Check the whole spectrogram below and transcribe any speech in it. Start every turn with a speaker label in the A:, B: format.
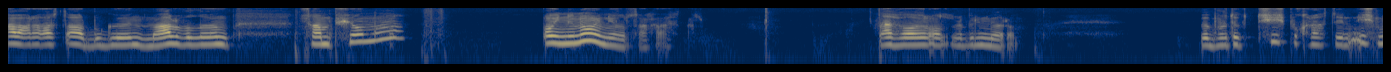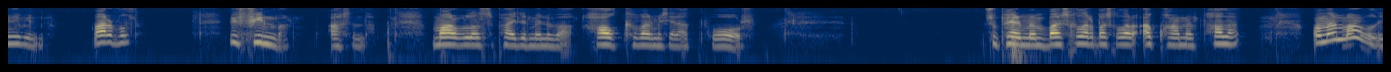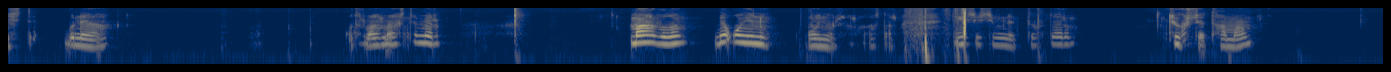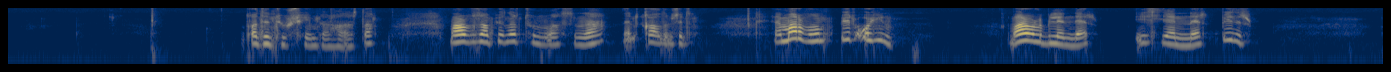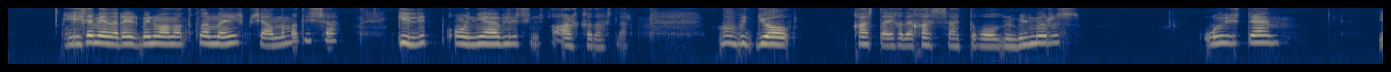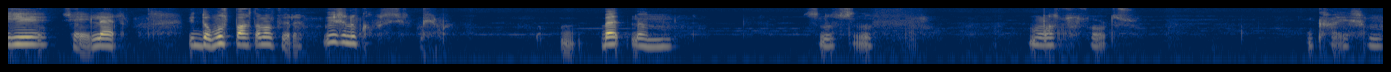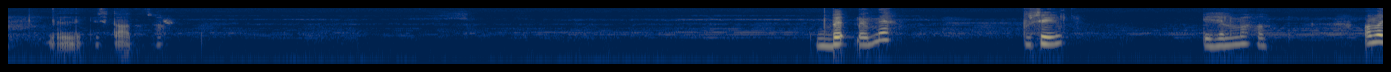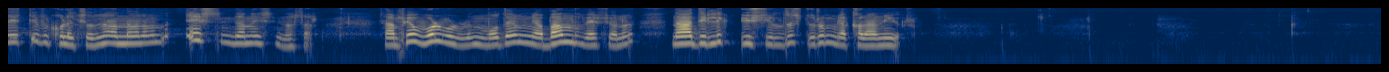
A: Merhaba arkadaşlar bugün Marvel'ın şampiyonu oyununu oynuyoruz arkadaşlar. Nasıl oyun olduğunu bilmiyorum. Ve buradaki hiçbir karakterin ismini bilmiyorum. Marvel bir film var aslında. Marvel'ın Spider-Man'i var. Hulk var mesela Thor. Superman, başkaları başkaları Aquaman falan. Onlar Marvel işte. Bu ne ya? Oturmak istemiyorum. Marvel'ın bir oyunu oynuyoruz arkadaşlar. Dil seçimine tıklıyorum. Türkçe tamam. Zaten Türkçeyim arkadaşlar. Marvel Şampiyonlar Turnuvası'na ben kaldım şimdi. Yani Marvel'ın bir oyunu. Marvel'ı bilenler, izleyenler bilir. İzlemeyenler eğer benim anlattıklarımdan hiçbir şey anlamadıysa gelip oynayabilirsiniz arkadaşlar. Bu video kaç dakikada kaç saatlik olduğunu bilmiyoruz. O yüzden iyi şeyler. Videomuz başlamak üzere. Bir sınıf kapısı. Batman. Sınıf sınıf. Nasıl zordur. Hikayesi elbette daha da zor. Batman'de bu şey geçelim bakalım. Ama ciddi bir koleksiyonu anlamanın eşinden eşin nasar. Şampiyon Wolverine'ın modern yaban versiyonu nadirlik 3 yıldız durum yakalanıyor.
